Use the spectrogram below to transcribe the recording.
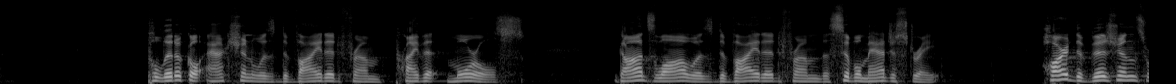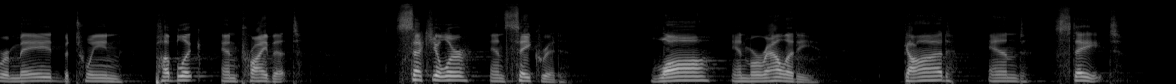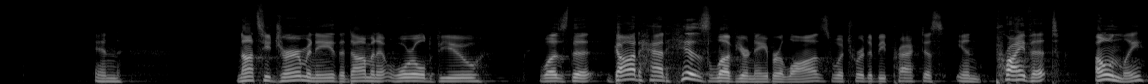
Political action was divided from private morals. God's law was divided from the civil magistrate. Hard divisions were made between public and private, secular and sacred, law and morality, God and state. In Nazi Germany, the dominant worldview was that God had his love your neighbor laws, which were to be practiced in private only,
